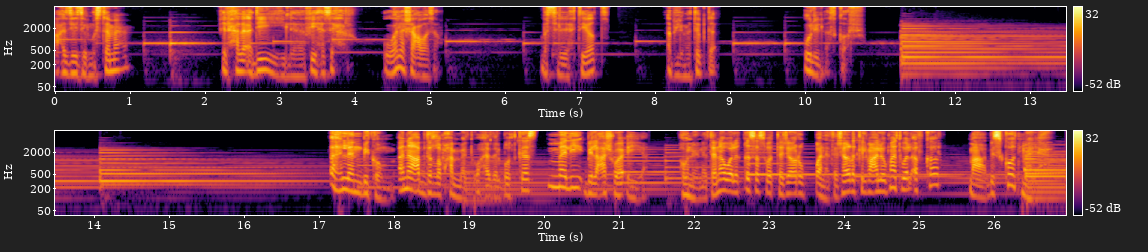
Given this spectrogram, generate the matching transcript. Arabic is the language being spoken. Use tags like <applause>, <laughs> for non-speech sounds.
عزيزي المستمع الحلقة دي لا فيها سحر ولا شعوذة. بس للاحتياط قبل ما تبدأ قول الأذكار. أهلا بكم. أنا عبد الله محمد وهذا البودكاست مليء بالعشوائية. هنا نتناول القصص والتجارب ونتشارك المعلومات والأفكار مع بسكوت مالح.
